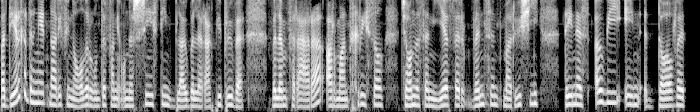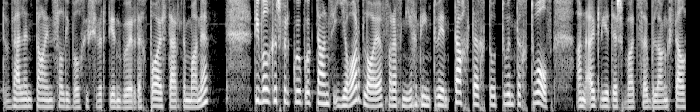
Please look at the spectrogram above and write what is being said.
wat deurgedring het na die finale ronde van die onder 16 Bloubulle rugby proewe. Willem Ferreira, Armand Griesel, Jonathan Jefer, Vincent Marushi, Dennis Obi en David Valentine sal die Wilgers verteenwoordig. Baie sterkte manne. Die Wilgers verkoop ook tans jaarblaaie vanaf 1982 tot 2012 aan uitleerders wat sou belangstel.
